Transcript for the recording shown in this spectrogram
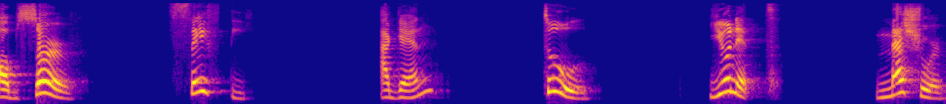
observe, safety. Again, tool, unit, measure,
